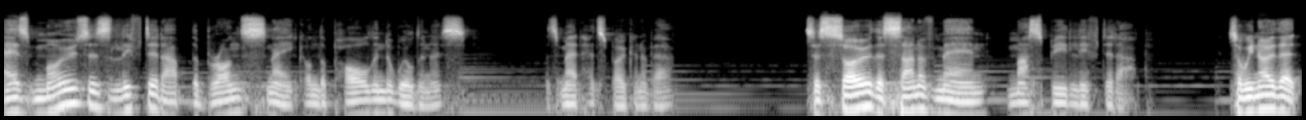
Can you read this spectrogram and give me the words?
as Moses lifted up the bronze snake on the pole in the wilderness, as Matt had spoken about, it says, So the Son of Man must be lifted up. So we know that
